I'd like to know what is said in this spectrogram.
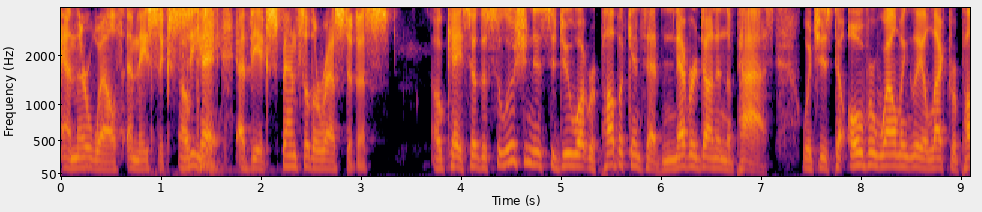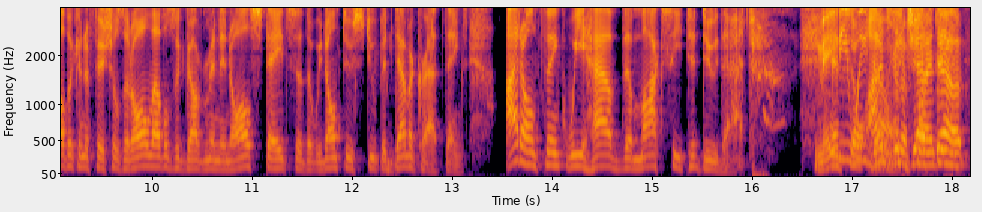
and their wealth, and they succeeded okay. at the expense of the rest of us. Okay, so the solution is to do what Republicans have never done in the past, which is to overwhelmingly elect Republican officials at all levels of government in all states so that we don't do stupid Democrat things. I don't think we have the moxie to do that. Maybe so we don't. I'm suggesting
